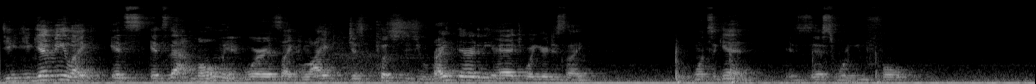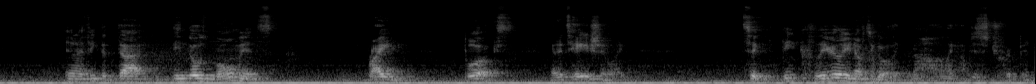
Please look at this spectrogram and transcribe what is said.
Do you, you get me? Like it's it's that moment where it's like life just pushes you right there to the edge where you're just like once again is this where you fold? And i think that that in those moments writing books meditation like to think clearly enough to go like nah like i'm just tripping.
